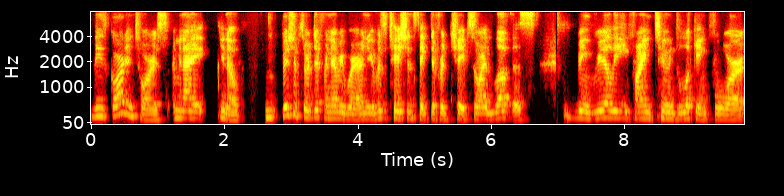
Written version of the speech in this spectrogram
these garden tours i mean i you know bishops are different everywhere and your visitations take different shapes. So I love this being really fine tuned looking for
